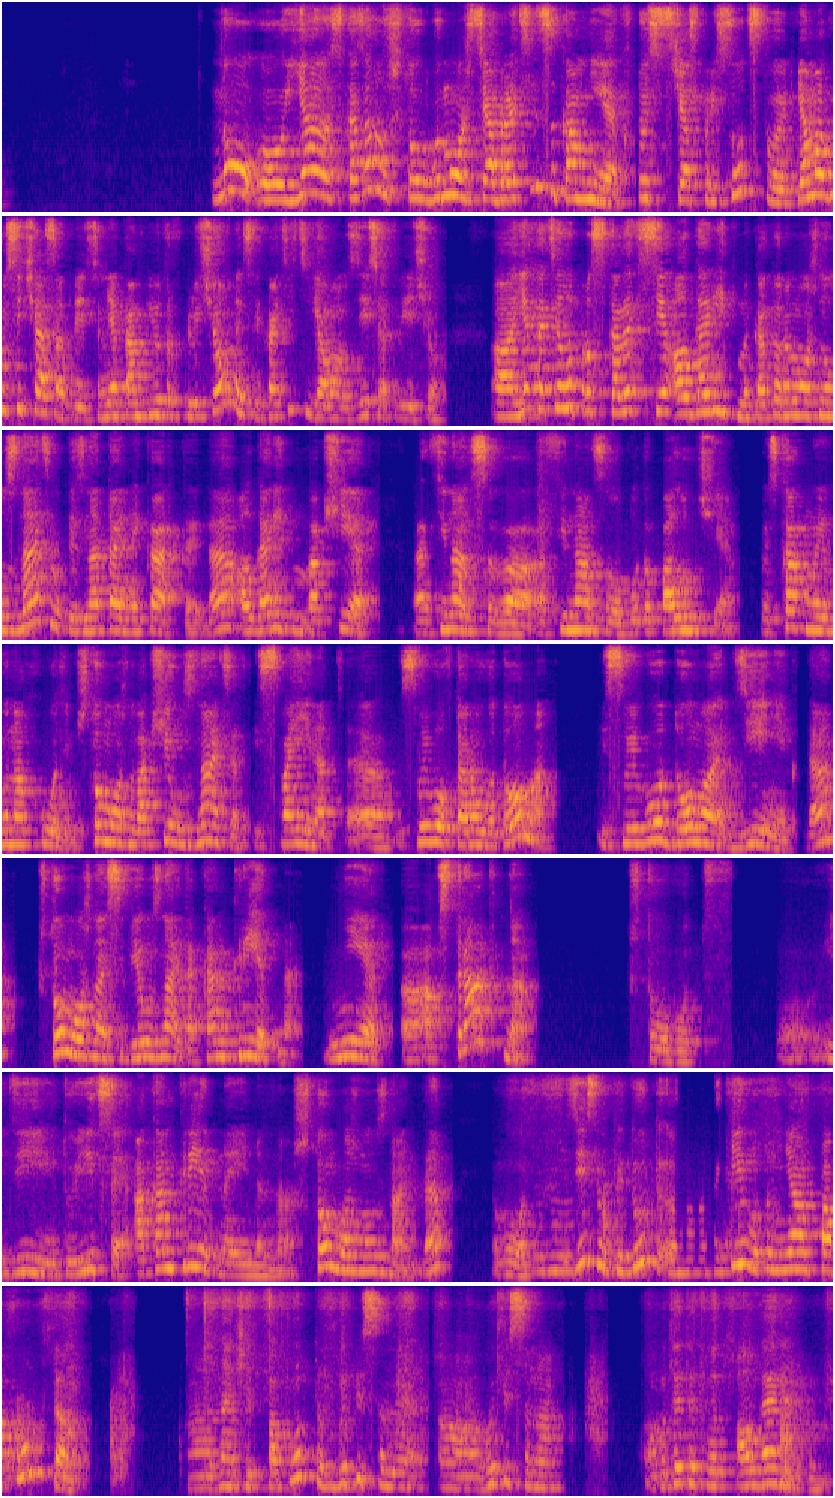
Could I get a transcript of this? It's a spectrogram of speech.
Ну, я сказала, что вы можете обратиться ко мне, кто сейчас присутствует. Я могу сейчас ответить, у меня компьютер включен, если хотите, я вам здесь отвечу. А, я хотела просто сказать все алгоритмы, которые можно узнать вот из натальной карты, да, алгоритм вообще э, финансового, финансового благополучия, то есть как мы его находим, что можно вообще узнать из своей, э, своего второго дома, из своего дома денег, да, что можно о себе узнать, а конкретно, не а, абстрактно, что вот идея, интуиция, а конкретно именно, что можно узнать, да? Вот. Угу. Здесь вот идут э, такие вот у меня по пунктам, а, значит, по пунктам выписаны, а, выписано вот этот вот алгоритм,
